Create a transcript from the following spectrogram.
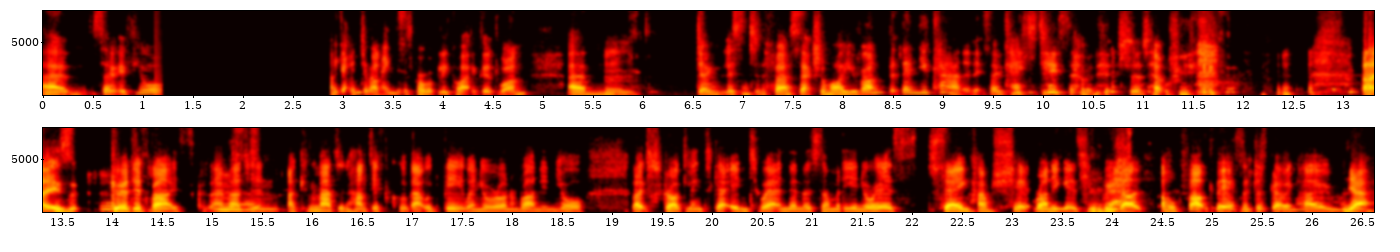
Um, so if you're get into running, this is probably quite a good one. Um, mm don't listen to the first section while you run, but then you can, and it's okay to do so, and it should help you. that is good advice because I imagine yeah. I can imagine how difficult that would be when you're on a run and you're like struggling to get into it, and then there's somebody in your ears saying how shit running is. You'd be yeah. like, "Oh fuck this!" I'm just going home. Yeah,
